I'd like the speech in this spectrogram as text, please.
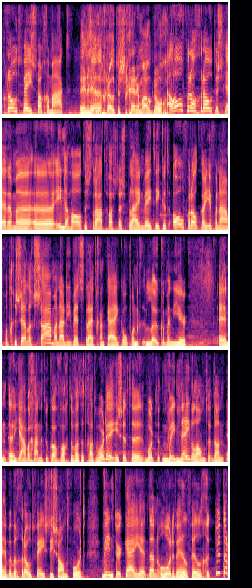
groot feest van gemaakt. En hele Eh, grote schermen ook nog. Overal grote schermen, eh, in de Haltestraat, Gasthuisplein, weet ik het. Overal kan je vanavond gezellig samen naar die wedstrijd gaan kijken op een leuke manier. En eh, ja, we gaan natuurlijk afwachten wat het gaat worden. Is het, eh, wordt het, wint Nederland, dan hebben we groot feest in Zandvoort. Wint Turkije, dan horen we heel veel getutter.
